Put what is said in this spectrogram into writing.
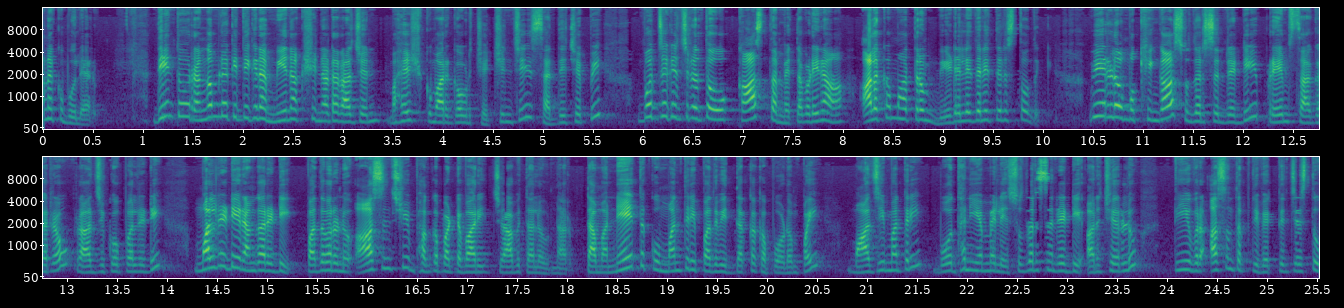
అనకబూలారు దీంతో రంగంలోకి దిగిన మీనాక్షి నటరాజన్ మహేష్ కుమార్ గౌడ్ చర్చించి సర్ది చెప్పి బుజ్జగించడంతో కాస్త మెత్తబడిన అలక మాత్రం వీడలేదని తెలుస్తోంది. వీరిలో ముఖ్యంగా సుదర్శన్ రెడ్డి ప్రేమ్ సాగర్ రావు రాజగోపాల్ రెడ్డి మల్రెడ్డి రంగారెడ్డి పదవులను ఆశించి భంగపడ్డ వారి జాబితాలో ఉన్నారు. తమ నేతకు మంత్రి పదవి దక్కకపోవడంపై మాజీ మంత్రి బోధన్ ఎమ్మెల్యే సుదర్శన్ రెడ్డి అనుచరులు తీవ్ర అసంతృప్తి వ్యక్తం చేస్తూ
